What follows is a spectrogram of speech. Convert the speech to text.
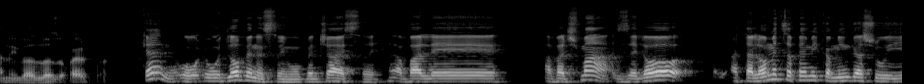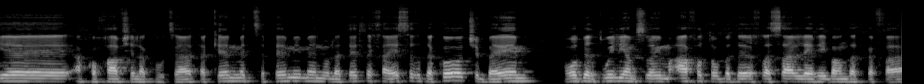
אני לא, לא זוכר כבר. כן, הוא, הוא עוד לא בן 20, הוא בן 19, אבל, אה, אבל שמע, זה לא, אתה לא מצפה מקמינגה שהוא יהיה הכוכב של הקבוצה, אתה כן מצפה ממנו לתת לך עשר דקות שבהם רוברט וויליאמס לא ימעך אותו בדרך לסל לריבאונד התקפה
